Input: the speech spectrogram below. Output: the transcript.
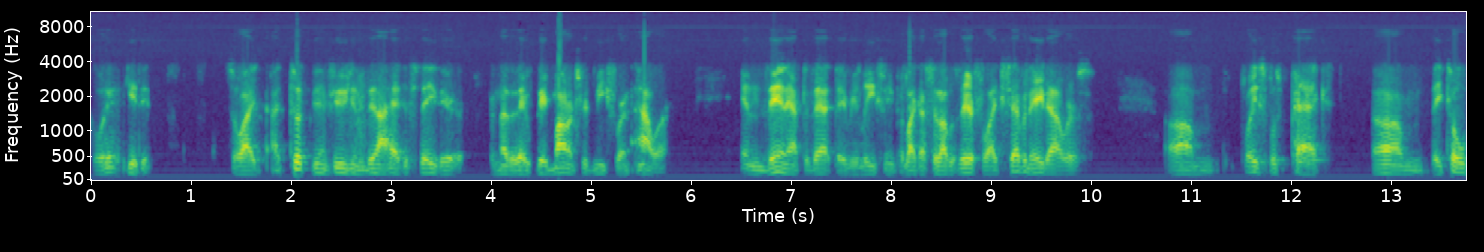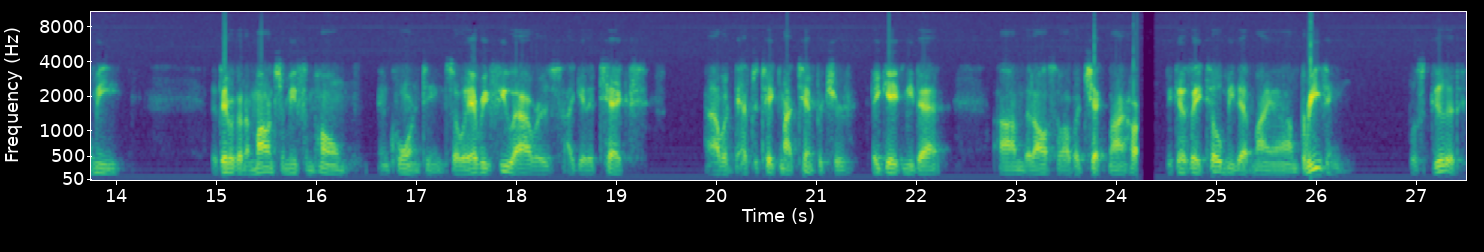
Go ahead get it." So I, I took the infusion, and then I had to stay there another. They, they monitored me for an hour, and then after that, they released me. But like I said, I was there for like seven, eight hours. Um, place was packed. Um, they told me that they were going to monitor me from home in quarantine. So every few hours, I get a text. I would have to take my temperature. They gave me that. Um, that also I would check my heart because they told me that my um, breathing was good.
